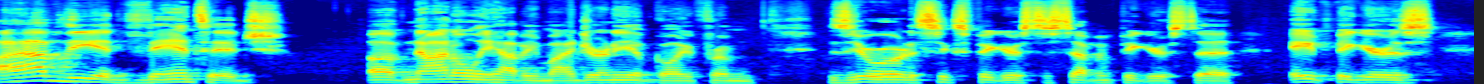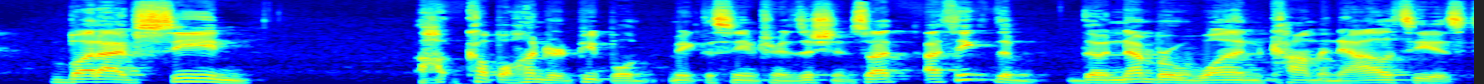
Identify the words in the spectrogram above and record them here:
I have the advantage of not only having my journey of going from zero to six figures to seven figures to eight figures, but I've seen a couple hundred people make the same transition. So I, I, think the the number one commonality is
